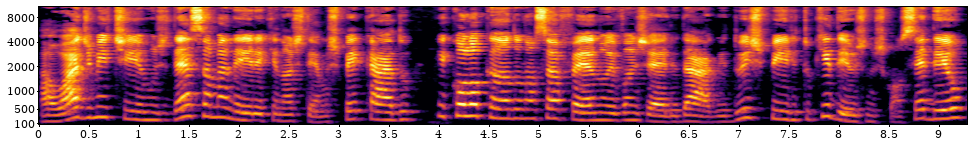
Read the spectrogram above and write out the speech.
Ao admitirmos dessa maneira que nós temos pecado e colocando nossa fé no Evangelho da Água e do Espírito que Deus nos concedeu,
